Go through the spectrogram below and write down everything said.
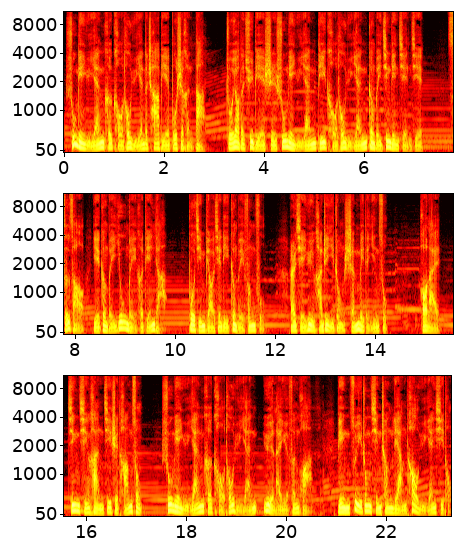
书面语言和口头语言的差别不是很大，主要的区别是书面语言比口头语言更为精炼简洁。词藻也更为优美和典雅，不仅表现力更为丰富，而且蕴含着一种审美的因素。后来，经秦汉及至唐宋，书面语言和口头语言越来越分化，并最终形成两套语言系统。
